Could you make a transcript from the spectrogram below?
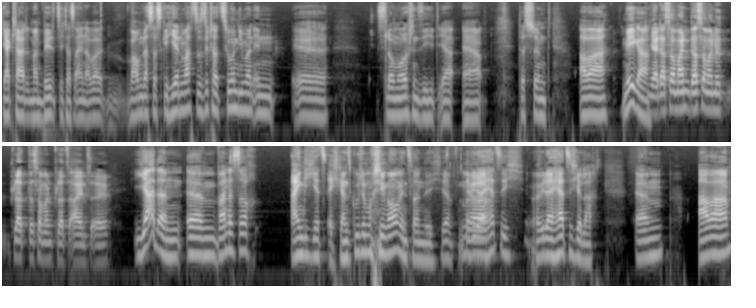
ja klar, man bildet sich das ein, aber warum das das Gehirn macht, so Situationen, die man in äh, Slow Motion sieht, ja, ja, das stimmt. Aber mega. Ja, das war mein, das war meine Platz, das war mein Platz 1, ey. Ja, dann ähm, waren das doch eigentlich jetzt echt ganz gute Moshi Moments, fand ich. Ich hab mal Ja. wieder herzlich, mal wieder herzlich gelacht. Ähm, aber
